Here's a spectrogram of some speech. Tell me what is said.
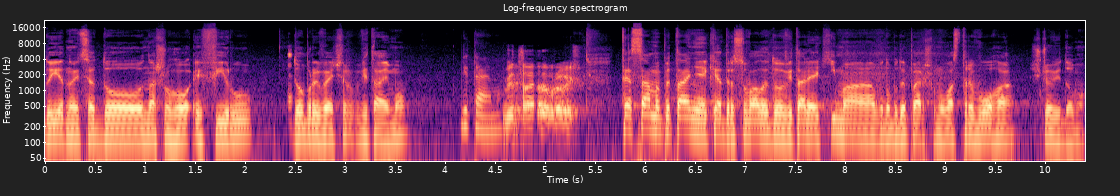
доєднується до нашого ефіру. Добрий вечір. Вітаємо. Вітаємо. Вітаю, добрий вечір. Те саме питання, яке адресували до Віталія Кіма, воно буде першим. У вас тривога. Що відомо?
